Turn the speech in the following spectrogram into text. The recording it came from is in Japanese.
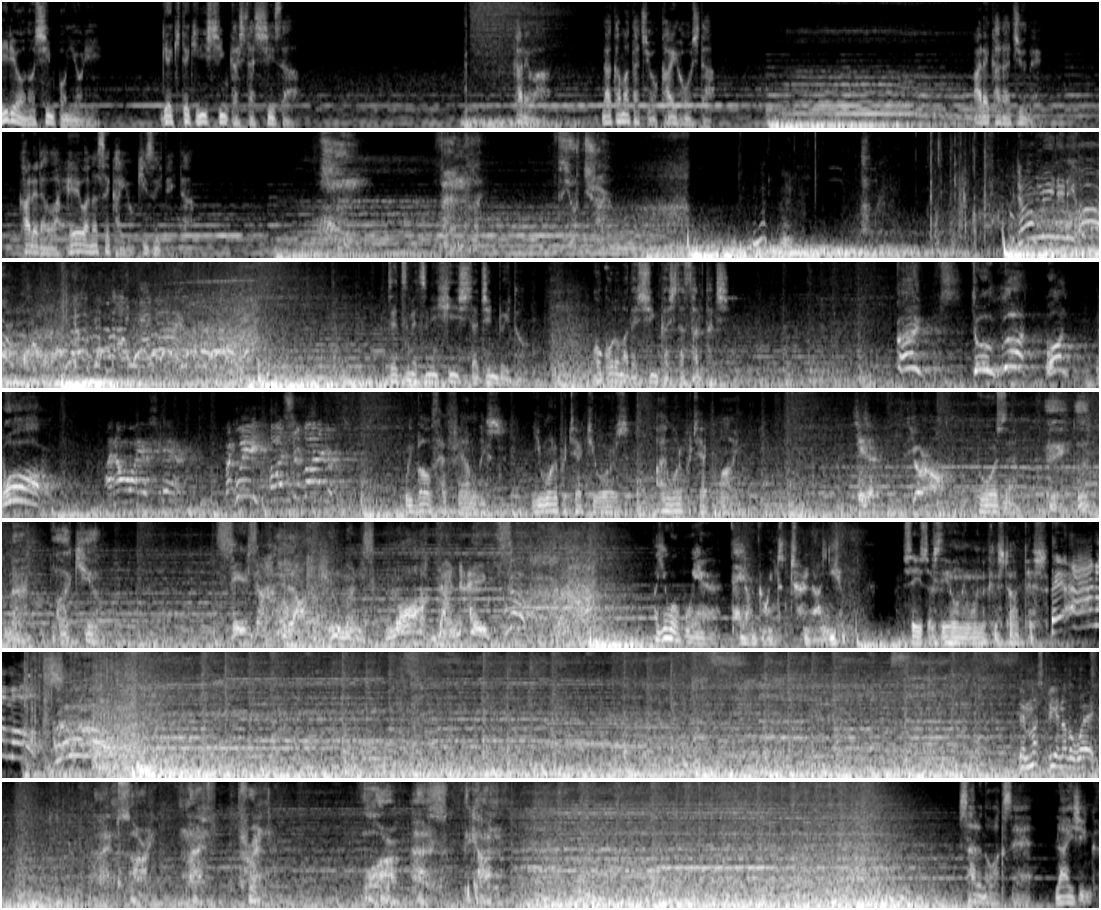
医療の進歩により劇的に進化したシーザー。彼は仲間たちを解放した。あれから10年彼らは平和な世界を築いていた。絶滅に瀕した人類と心まで進化した猿たち Apes do not want war! I know why you're scared, but we are survivors! We both have families. You want to protect yours. I want to protect mine. Caesar, it's your home. Who was that? A good man like you. Caesar loved humans more than apes. Are you aware they are going to turn on you? Caesar's the only one that can stop this. They're animals! There must be another way. I'm sorry, my friend. 猿の惑星ライジング。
